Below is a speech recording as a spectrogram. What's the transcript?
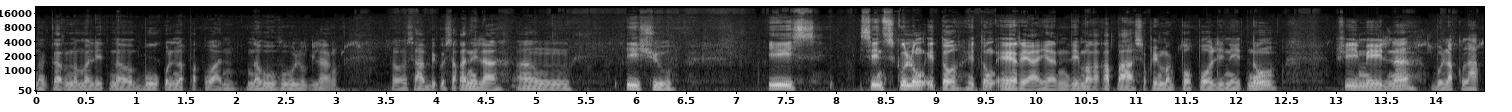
nagkaroon na malit na bukol na pakwan, nahuhulog lang. So sabi ko sa kanila, ang issue is since kulong ito, itong area, yan, hindi makakapasok yung magpo-pollinate nung female na bulaklak.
